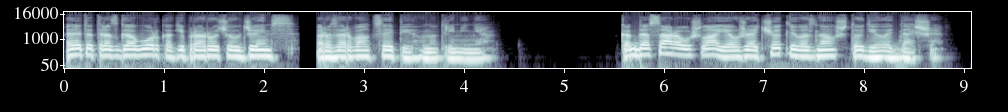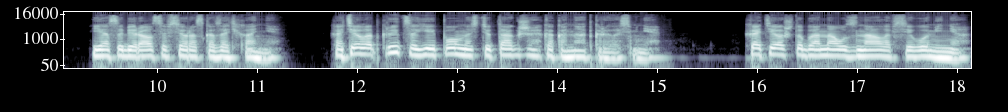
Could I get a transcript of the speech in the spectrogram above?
Этот разговор, как и пророчил Джеймс, разорвал цепи внутри меня. Когда Сара ушла, я уже отчетливо знал, что делать дальше. Я собирался все рассказать Ханне. Хотел открыться ей полностью так же, как она открылась мне. Хотел, чтобы она узнала всего меня,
